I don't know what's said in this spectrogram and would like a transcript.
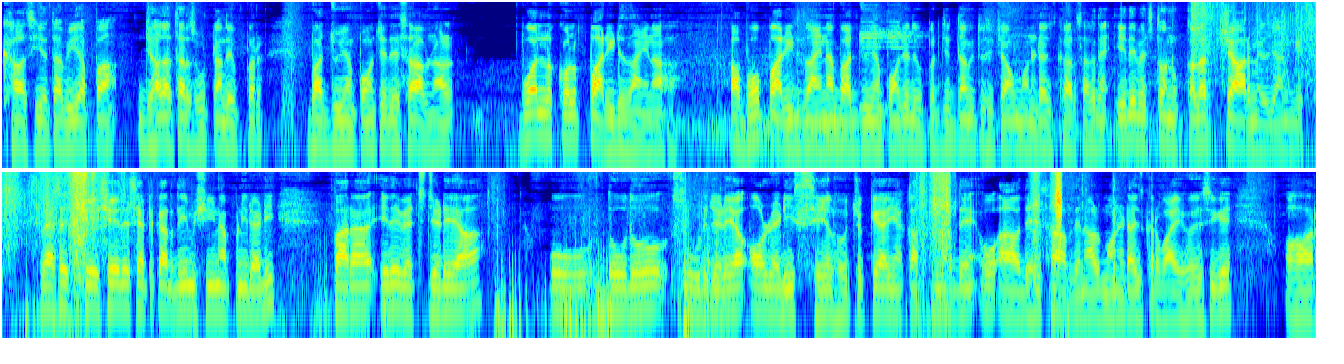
ਖਾਸੀਅਤ ਆ ਵੀ ਆਪਾਂ ਜ਼ਿਆਦਾਤਰ ਸੂਟਾਂ ਦੇ ਉੱਪਰ ਬਾਜੂ ਜਾਂ ਪਹੁੰਚੇ ਦੇ ਹਿਸਾਬ ਨਾਲ ਬਿਲਕੁਲ ਭਾਰੀ ਡਿਜ਼ਾਈਨ ਆ ਆਹ। ਆ ਬਹੁਤ ਭਾਰੀ ਡਿਜ਼ਾਈਨ ਆ, ਬਾਜੂ ਜਾਂ ਪਹੁੰਚੇ ਦੇ ਉੱਪਰ ਜਿੱਦਾਂ ਵੀ ਤੁਸੀਂ ਚਾਹੋ ਮੋਨੇਟਾਈਜ਼ ਕਰ ਸਕਦੇ ਆ। ਇਹਦੇ ਵਿੱਚ ਤੁਹਾਨੂੰ ਕਲਰ ਚਾਰ ਮਿਲ ਜਾਣਗੇ। ਵੈਸੇ 6-6 ਦੇ ਸੈੱਟ ਕਰਦੀ ਮਸ਼ੀਨ ਆਪਣੀ ਰੈਡੀ ਪਰ ਇਹਦੇ ਵਿੱਚ ਜਿਹੜੇ ਆ, ਉਹ ਦੋ ਦੋ ਸੂਟ ਜਿਹੜੇ ਆ ਆਲਰੇਡੀ ਸੇਲ ਹੋ ਚੁੱਕੇ ਆ ਜਾਂ ਕਸਟਮਰ ਦੇ, ਉਹ ਆਪਦੇ ਹਿਸਾਬ ਦੇ ਨਾਲ ਮੋਨੇਟਾਈਜ਼ ਕਰਵਾਏ ਹੋਏ ਸੀਗੇ। ਔਰ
